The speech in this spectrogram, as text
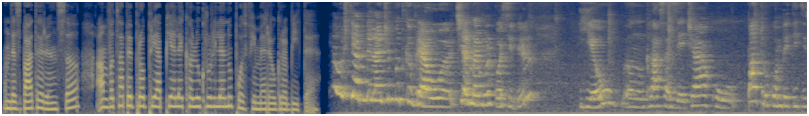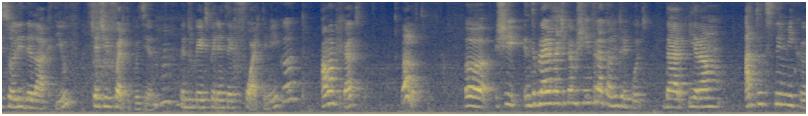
În dezbateri însă, a învățat pe propria piele că lucrurile nu pot fi mereu grăbite. Eu știam de la început că vreau uh, cel mai mult posibil. Eu, în clasa 10 cu patru competiții solide la activ, ceea ce e foarte puțin, mm-hmm. pentru că experiența e foarte mică, am aplicat la lot. Uh, și întâmplarea face că am și intrat anul trecut, dar eram atât de mică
